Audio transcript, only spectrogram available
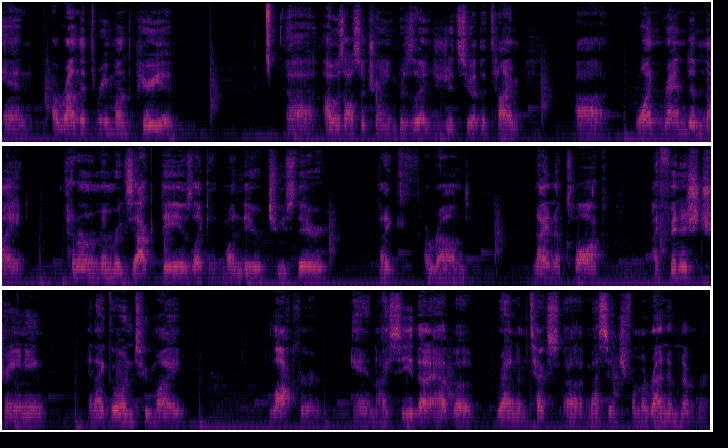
and around the three month period, uh, I was also training Brazilian Jiu Jitsu at the time. Uh, one random night, I don't remember exact day. It was like a Monday or Tuesday, or like around nine o'clock. I finish training and I go into my locker and I see that I have a random text uh, message from a random number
